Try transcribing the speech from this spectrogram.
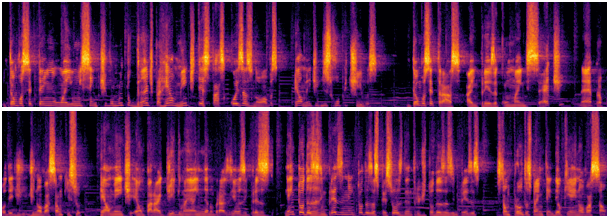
Então você tem um, aí um incentivo muito grande para realmente testar coisas novas, realmente disruptivas. Então você traz a empresa com um mindset, né, para poder de, de inovação, que isso realmente é um paradigma ainda no Brasil. As empresas, nem todas as empresas, nem todas as pessoas dentro de todas as empresas estão prontas para entender o que é inovação.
